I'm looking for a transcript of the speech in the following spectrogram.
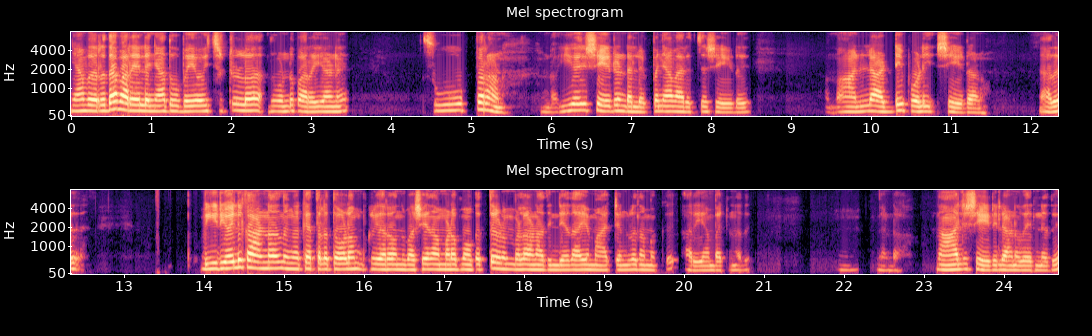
ഞാൻ വെറുതെ പറയല്ല ഞാൻ അത് ഉപയോഗിച്ചിട്ടുള്ള അതുകൊണ്ട് പറയാണ്. സൂപ്പറാണ് ഈ ഒരു ഷെയ്ഡ് ഉണ്ടല്ലോ ഇപ്പം ഞാൻ വരച്ച ഷെയ്ഡ് നല്ല അടിപൊളി ഷെയ്ഡാണ് അത് വീഡിയോയിൽ കാണുന്നത് നിങ്ങൾക്ക് എത്രത്തോളം ക്ലിയർ ആവുന്നു. പക്ഷേ നമ്മുടെ മുഖത്ത് ഇടുമ്പോഴാണ് അതിന്റെതായ മാറ്റങ്ങൾ നമുക്ക് അറിയാൻ പറ്റുന്നത്. നാല് ഷെയ്ഡിലാണ് വരുന്നത്.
